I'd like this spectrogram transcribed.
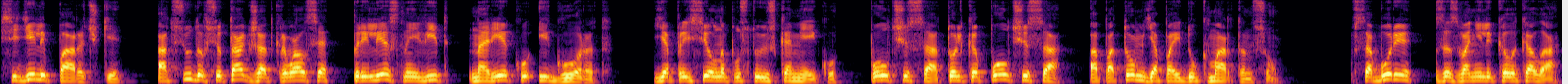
сидели парочки. Отсюда все так же открывался прелестный вид на реку и город. Я присел на пустую скамейку. Полчаса, только полчаса а потом я пойду к Мартенсу. В соборе зазвонили колокола.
